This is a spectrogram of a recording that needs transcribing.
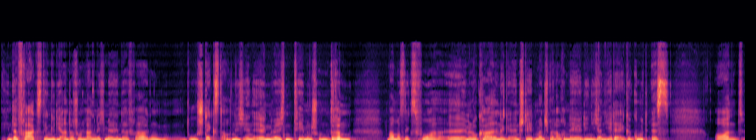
hinterfragst Dinge, die andere schon lange nicht mehr hinterfragen. Du steckst auch nicht in irgendwelchen Themen schon drin. Machen wir uns nichts vor. Äh, Im Lokalen entsteht manchmal auch Nähe, die nicht an jeder Ecke gut ist. Und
